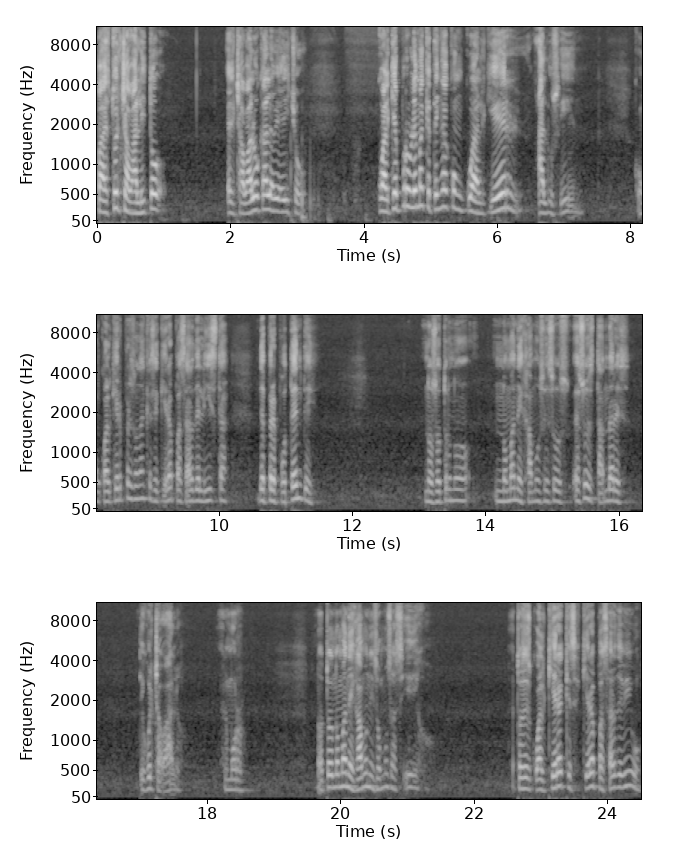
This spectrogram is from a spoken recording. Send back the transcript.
Para esto el chavalito, el chaval local le había dicho, cualquier problema que tenga con cualquier alucín, con cualquier persona que se quiera pasar de lista, de prepotente, nosotros no, no manejamos esos, esos estándares, dijo el chavalo, el morro. Nosotros no manejamos ni somos así, dijo. Entonces, cualquiera que se quiera pasar de vivo,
